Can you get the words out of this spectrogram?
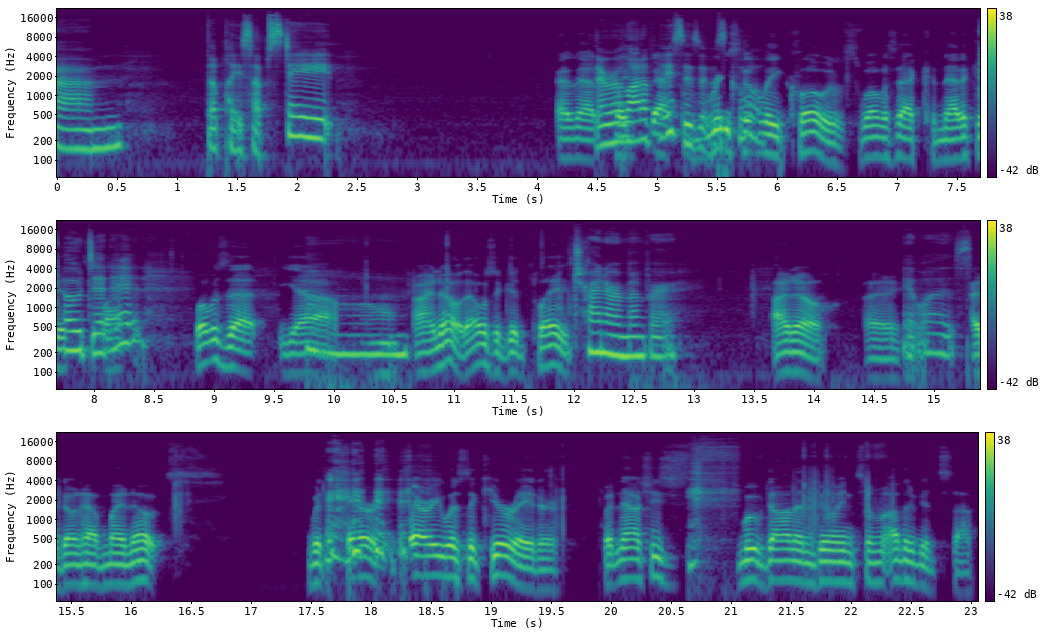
um, the place upstate, and that there were a lot of places. It recently cool. closed. What was that? Connecticut. Oh, did spot? it? What was that? Yeah, um, I know that was a good place. I'm trying to remember. I know. I, it was. I don't have my notes. With Terry, Terry was the curator, but now she's moved on and doing some other good stuff.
